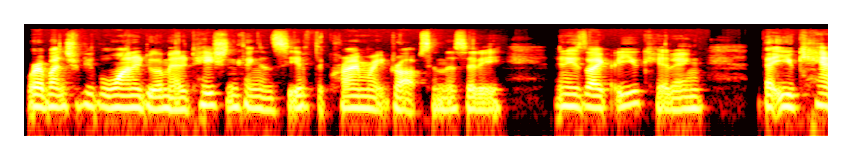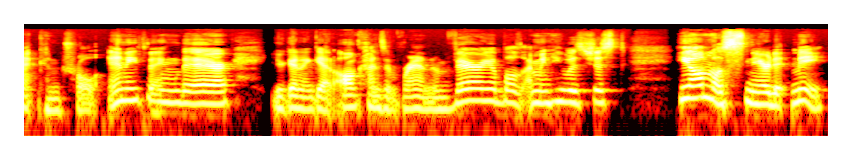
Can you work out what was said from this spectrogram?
where a bunch of people want to do a meditation thing and see if the crime rate drops in the city. And he's like, Are you kidding? That you can't control anything there. You're going to get all kinds of random variables. I mean, he was just, he almost sneered at me.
